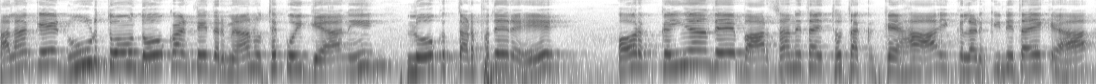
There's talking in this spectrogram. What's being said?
ਹਾਲਾਂਕਿ ਡੂੜ ਤੋਂ 2 ਘੰਟੇ ਦਰਮਿਆਨ ਉੱਥੇ ਕੋਈ ਗਿਆ ਨਹੀਂ, ਲੋਕ ਤੜਫਦੇ ਰਹੇ ਔਰ ਕਈਆਂ ਦੇ ਵਾਰਸਾਂ ਨੇ ਤਾਂ ਇੱਥੋਂ ਤੱਕ ਕਿਹਾ, ਇੱਕ ਲੜਕੀ ਨੇ ਤਾਂ ਇਹ ਕਿਹਾ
